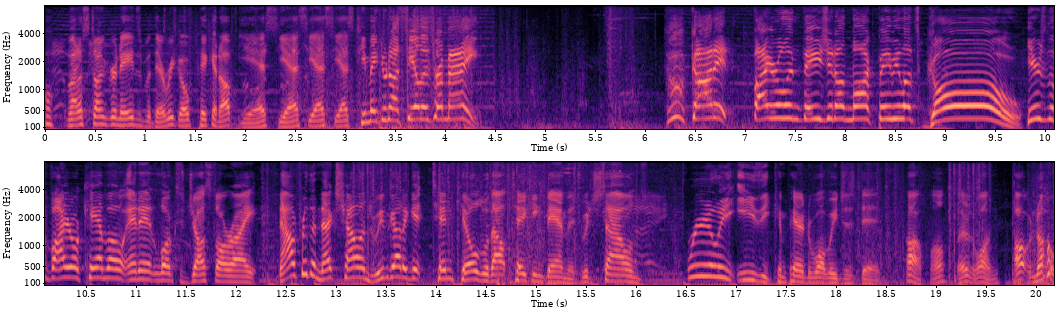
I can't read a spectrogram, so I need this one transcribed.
oh. I'm out of stun grenades, but there we go. Pick it up. Yes, yes, yes, yes. Teammate, do not steal this from me. Got it! Viral invasion unlocked, baby. Let's go! Here's the viral camo, and it looks just all right. Now for the next challenge, we've got to get 10 kills without taking damage, which sounds really easy compared to what we just did. Oh, well, there's one. Oh, no,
